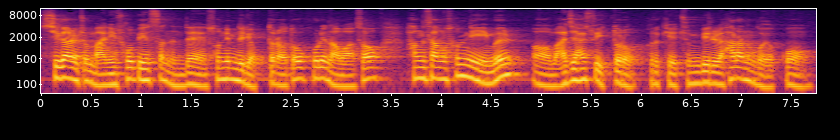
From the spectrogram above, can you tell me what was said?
시간을 좀 많이 소비했었는데 손님들이 없더라도 홀에 나와서 항상 손님을 어, 맞이할 수 있도록 그렇게 준비를 하라는 거였고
